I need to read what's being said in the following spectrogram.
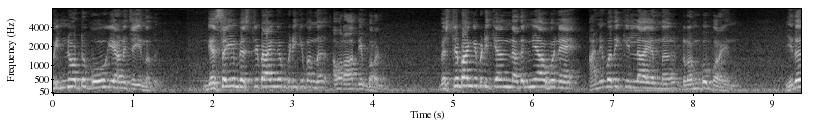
പിന്നോട്ട് പോവുകയാണ് ചെയ്യുന്നത്. ഗസയും വെസ്റ്റ് ബാങ്കും പിടിക്കുമെന്ന് അവർ ആദ്യം പറഞ്ഞു. വെസ്റ്റ് ബാങ്ക് പിടിക്കാൻ നെതന്യാഹുവിനെ അനുവദിക്കില്ല എന്ന് ട്രംപും പറയുന്നു. ഇത്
